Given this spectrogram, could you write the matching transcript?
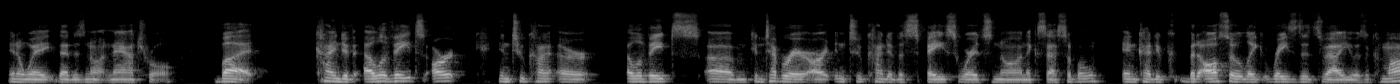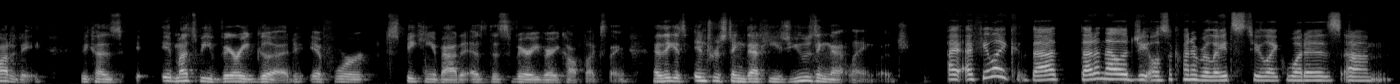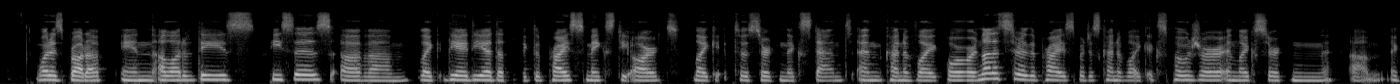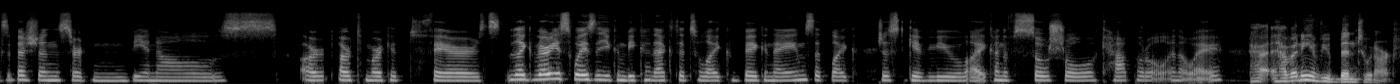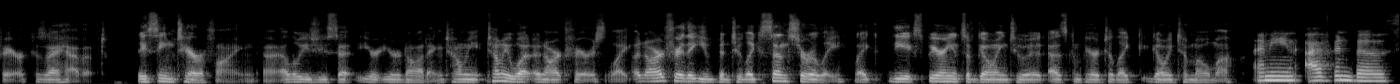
in a way that is not natural but kind of elevates art into kind or elevates um, contemporary art into kind of a space where it's non-accessible and kind of but also like raises its value as a commodity because it, must be very good if we're speaking about it as this very very complex thing. I think it's interesting that he's using that language. I, I feel like that that analogy also kind of relates to like what is um what is brought up in a lot of these pieces of um like the idea that like the price makes the art like to a certain extent and kind of like or not necessarily the price but just kind of like exposure and like certain um exhibitions certain biennales art art market fairs like various ways that you can be connected to like big names that like just give you like kind of social capital in a way Ha- have any of you been to an art fair? Because I haven't. They seem terrifying. Uh, Eloise, you said you're you're nodding. Tell me, tell me what an art fair is like. An art fair that you've been to, like sensorily, like the experience of going to it as compared to like going to MoMA. I mean, I've been both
